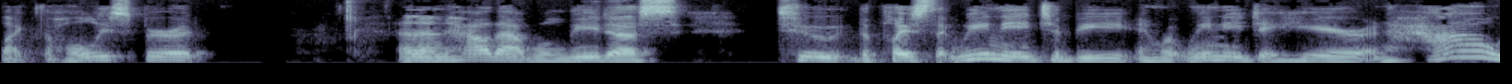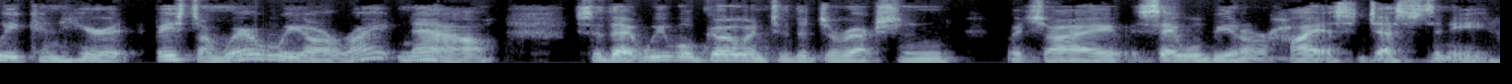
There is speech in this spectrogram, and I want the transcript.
like the holy spirit and then how that will lead us to the place that we need to be and what we need to hear and how we can hear it based on where we are right now so that we will go into the direction which I say will be in our highest destiny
